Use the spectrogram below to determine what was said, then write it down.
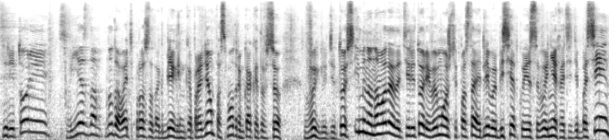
с территорией, с въездом. Ну, давайте просто так бегленько пройдем, посмотрим, как это все выглядит. То есть именно на вот этой территории вы можете поставить либо беседку, если вы не хотите бассейн,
